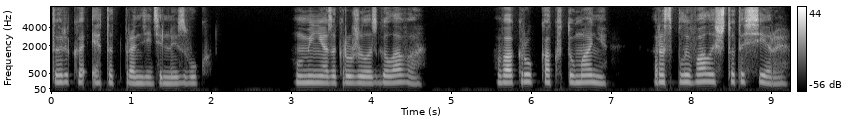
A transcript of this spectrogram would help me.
Только этот пронзительный звук. У меня закружилась голова. Вокруг, как в тумане, расплывалось что-то серое.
